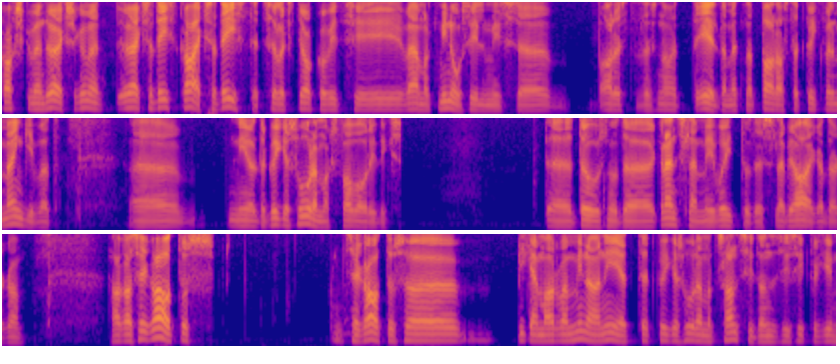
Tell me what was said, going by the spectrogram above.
kakskümmend üheksakümmend, üheksateist, kaheksateist, et see oleks Djokovic'i vähemalt minu silmis äh, arvestades noh, et eeldame, et nad paar aastat kõik veel mängivad nii-öelda kõige suuremaks favoriidiks tõusnud Grand Slami võitudes läbi aegade, aga aga see kaotus, see kaotus äh, pigem arvan mina nii, et, et kõige suuremad šanssid on siis ikkagi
